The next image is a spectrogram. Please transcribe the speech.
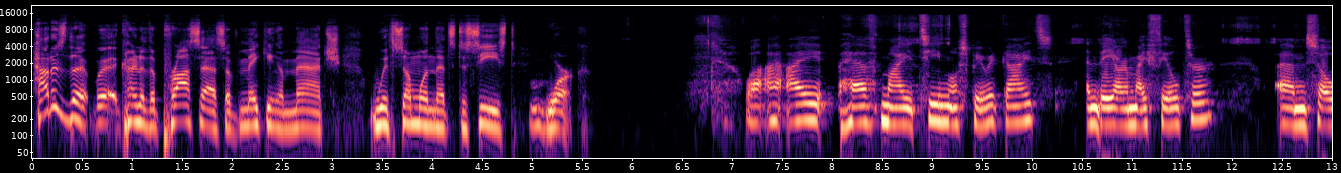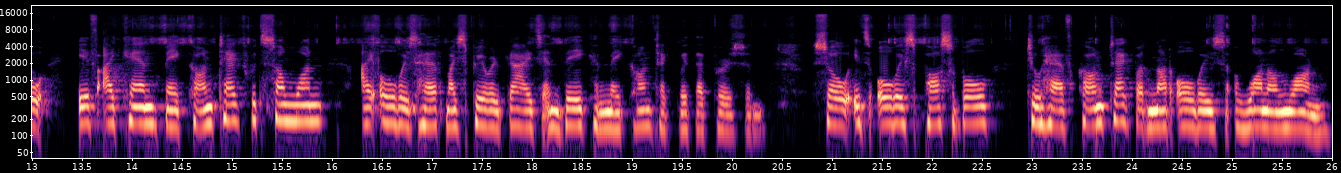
How does the uh, kind of the process of making a match with someone that's deceased work? Well, I, I have my team of spirit guides, and they are my filter. Um, so if I can't make contact with someone, I always have my spirit guides and they can make contact with that person. So it's always possible to have contact, but not always one on one.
